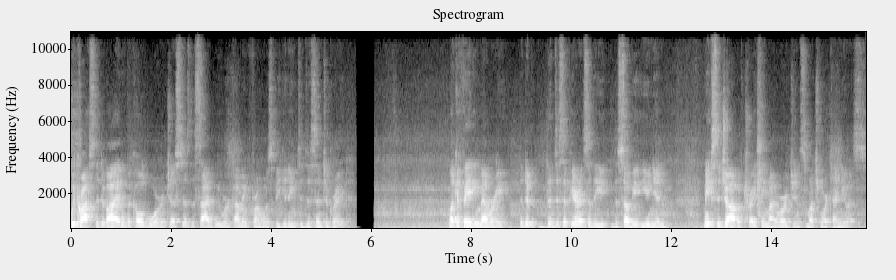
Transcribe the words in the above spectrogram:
We crossed the divide of the Cold War just as the side we were coming from was beginning to disintegrate. Like a fading memory, the, di- the disappearance of the, the Soviet Union makes the job of tracing my origins much more tenuous.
